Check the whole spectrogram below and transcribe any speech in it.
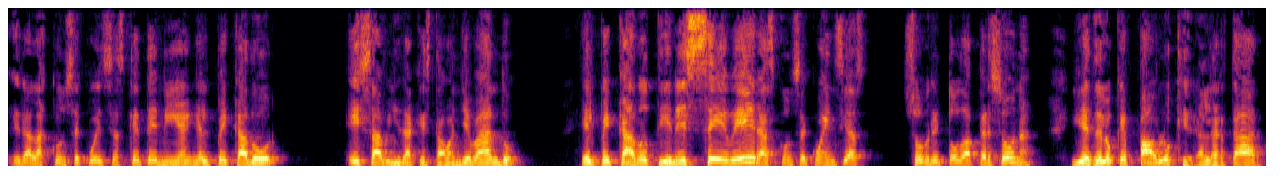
era las consecuencias que tenía en el pecador esa vida que estaban llevando. El pecado tiene severas consecuencias sobre toda persona. Y es de lo que Pablo quiere alertar,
